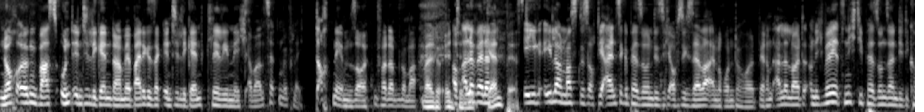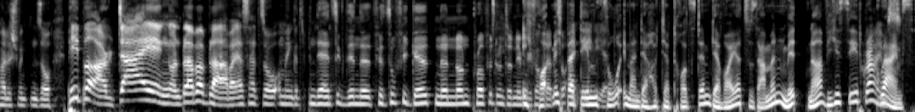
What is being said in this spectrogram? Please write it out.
noch irgendwas und intelligent. Da haben wir beide gesagt, intelligent, clearly nicht. Aber das hätten wir vielleicht doch nehmen sollen, verdammt nochmal. Weil du Auf alle Fälle, intelligent bist. E- Elon Musk ist auch die einzige Person, die sich auf sich selber einen runterholt. Während alle Leute, und ich will jetzt nicht die Person sein, die die Keule schwingt und so, People are dying und bla bla bla. Aber er ist halt so, oh mein Gott, ich bin der Einzige, der für so viel Geld ein Non-Profit-Unternehmen Ich freue mich So bei dem Idiot. so, ich meine, der hat ja trotzdem, der war ja zusammen mit, na, wie hieß sie? Grimes.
